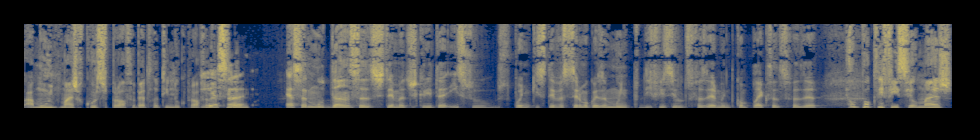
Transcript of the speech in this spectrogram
há muito mais recursos para o alfabeto latino do que para o alfabeto essa, essa mudança de sistema de escrita, isso suponho que isso deva ser uma coisa muito difícil de se fazer, muito complexa de se fazer. É um pouco difícil, mas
